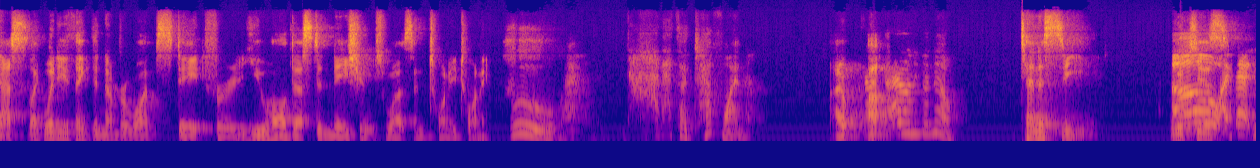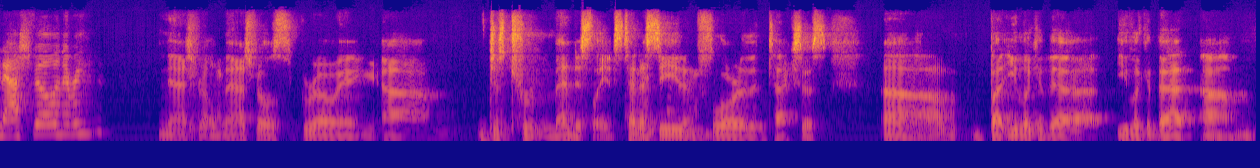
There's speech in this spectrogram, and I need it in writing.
guess like what do you think the number one state for u-haul destinations was in 2020 Ooh, ah, that's a tough one. i, I, uh, I don't even know. tennessee which oh, I bet Nashville and everything. nashville Yeah. nashville's growing um, just tremendously it's tennessee then florida then texas um, but you look at the you look at that um,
